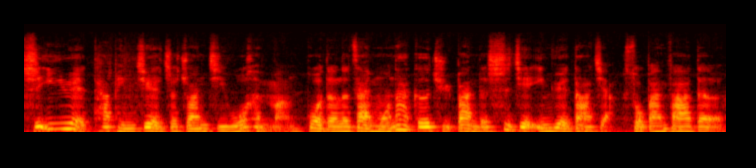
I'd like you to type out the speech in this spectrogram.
十一月，他凭借着专辑《我很忙》，获得了在摩纳哥举办的世界音乐大奖所颁发的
